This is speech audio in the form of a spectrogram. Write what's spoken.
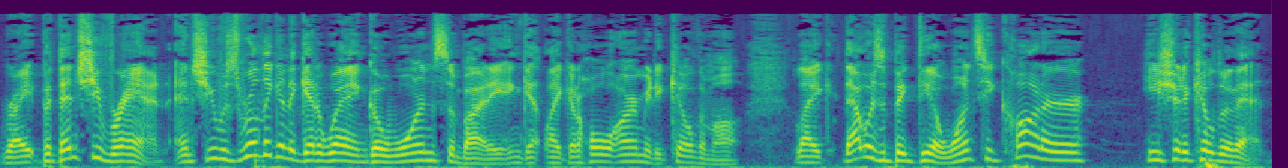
right? But then she ran, and she was really going to get away and go warn somebody and get like a whole army to kill them all. Like that was a big deal. Once he caught her, he should have killed her then.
